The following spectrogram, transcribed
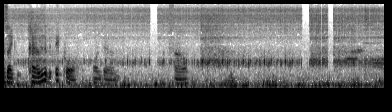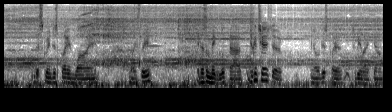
there's like kind of a little bit echo on the sound. The screen display in white nicely. it doesn't make it look bad. You can change the you know display to be like um,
